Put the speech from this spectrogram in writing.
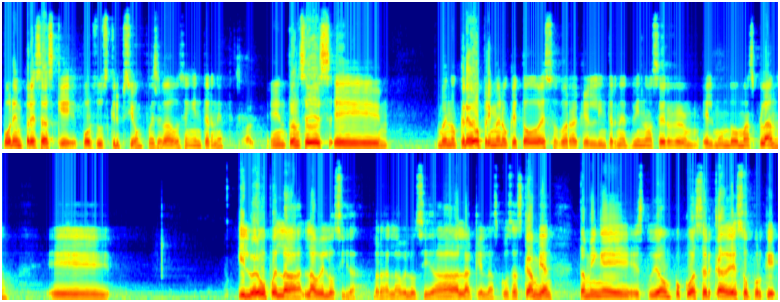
por empresas que, por suscripción, pues, Sí. vamos, en Internet. Vale. Entonces, eh, bueno, creo primero que todo eso, ¿verdad? Que el Internet vino a ser el mundo más plano. eh, y luego, pues, la, la velocidad, ¿verdad? La velocidad a la que las cosas cambian. También he estudiado un poco acerca de eso porque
